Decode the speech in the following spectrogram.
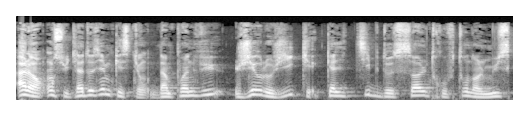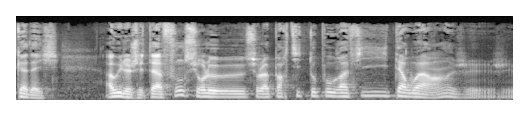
Alors ensuite, la deuxième question. D'un point de vue géologique, quel type de sol trouve-t-on dans le muscadet? Ah oui, là j'étais à fond sur le sur la partie topographie terroir. Hein. J'ai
